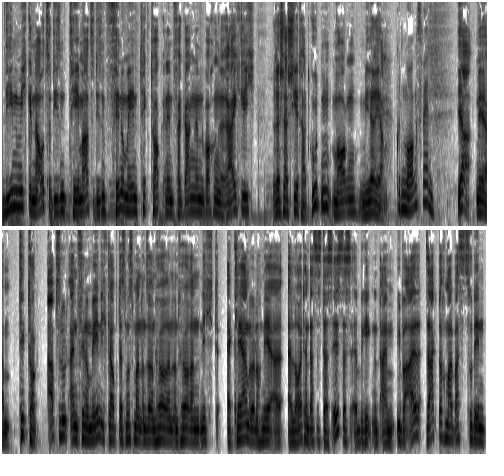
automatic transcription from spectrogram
die nämlich genau zu diesem Thema, zu diesem Phänomen TikTok in den vergangenen Wochen reichlich recherchiert hat. Guten Morgen, Miriam. Guten Morgen, Sven. Ja, Miriam, TikTok, absolut ein Phänomen. Ich glaube, das muss man unseren Hörerinnen und Hörern nicht erklären oder noch näher erläutern, dass es das ist. Das äh, begegnet einem überall. Sag doch mal was zu den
